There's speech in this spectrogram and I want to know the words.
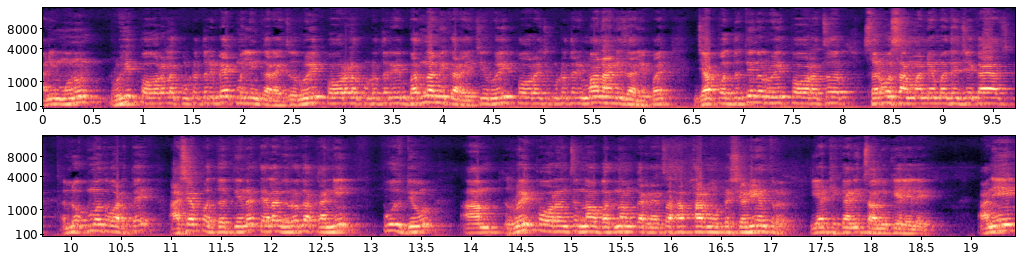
आणि म्हणून रोहित पवाराला कुठंतरी बॅकमेलिंग करायचं रोहित पवाराला कुठंतरी बदनामी करायची रोहित पवाराची कुठंतरी मानहानी झाली पाहिजे. ज्या पद्धतीनं रोहित पवाराचं सर्वसामान्यामध्ये जे काय आज लोकमत वाढतंय अशा पद्धतीनं त्याला विरोधकांनी पूल देऊन आम रोहित पवारांचं नाव बदनाम करण्याचा हा फार मोठं षडयंत्र या ठिकाणी चालू केलेलं आहे. आणि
